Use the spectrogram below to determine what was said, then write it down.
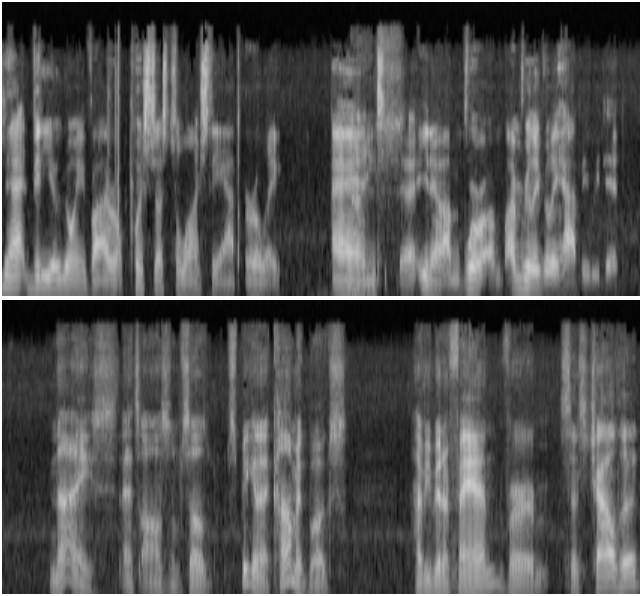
that video going viral pushed us to launch the app early. And Nice. uh, you know, I'm we're, I'm I'm really really happy we did. Nice. That's awesome. So speaking of comic books, have you been a fan for since childhood?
